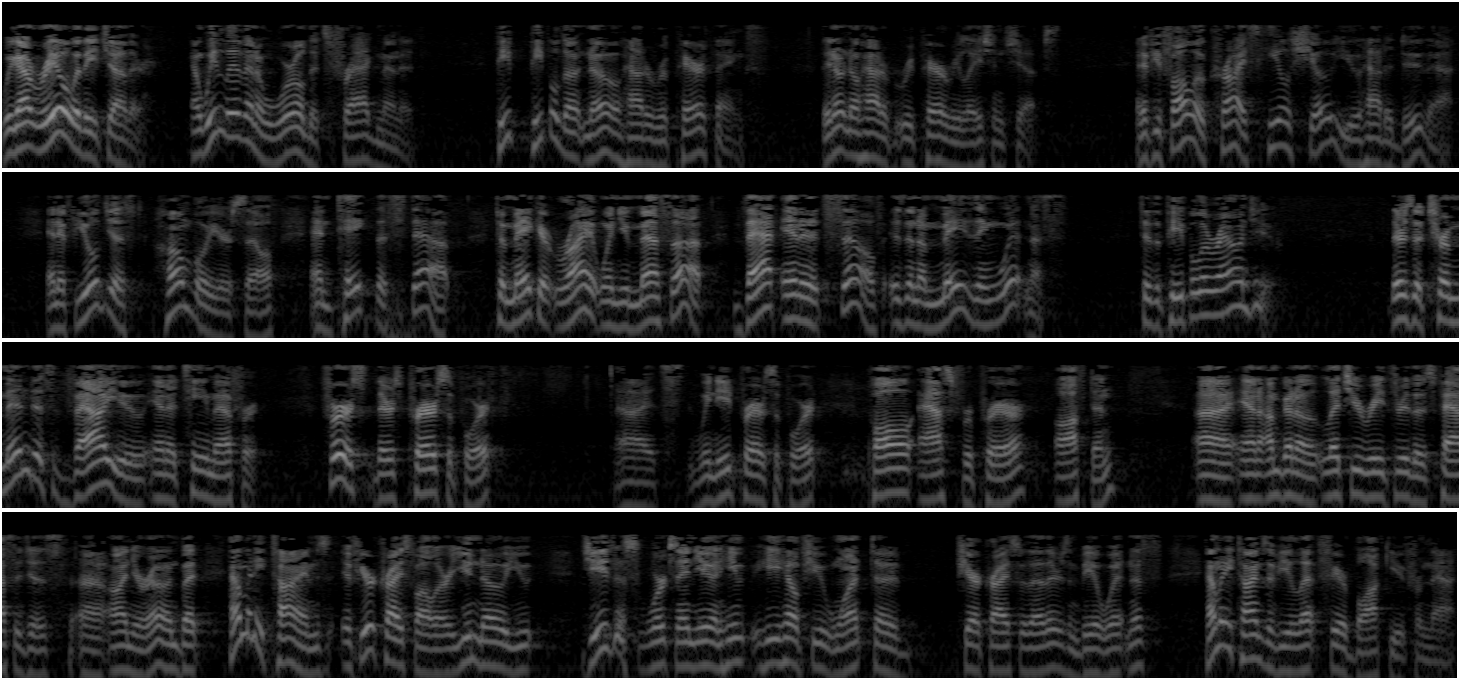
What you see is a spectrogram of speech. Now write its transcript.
We got real with each other. And we live in a world that's fragmented. People don't know how to repair things. They don't know how to repair relationships. And if you follow Christ, He'll show you how to do that. And if you'll just humble yourself and take the step to make it right when you mess up, that in itself is an amazing witness to the people around you. There's a tremendous value in a team effort. First, there's prayer support. Uh, we need prayer support. Paul asked for prayer often. Uh, and I'm going to let you read through those passages uh, on your own. But how many times, if you're a Christ follower, you know you Jesus works in you and he, he helps you want to share Christ with others and be a witness. How many times have you let fear block you from that?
